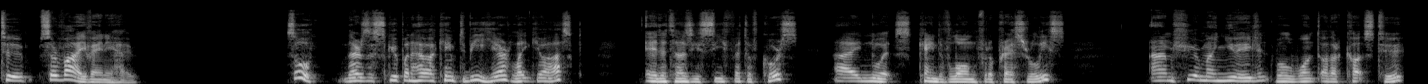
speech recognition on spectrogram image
To survive, anyhow. So, there's a scoop on how I came to be here, like you asked. Edit as you see fit, of course. I know it's kind of long for a press release. I'm sure my new agent will want other cuts too,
